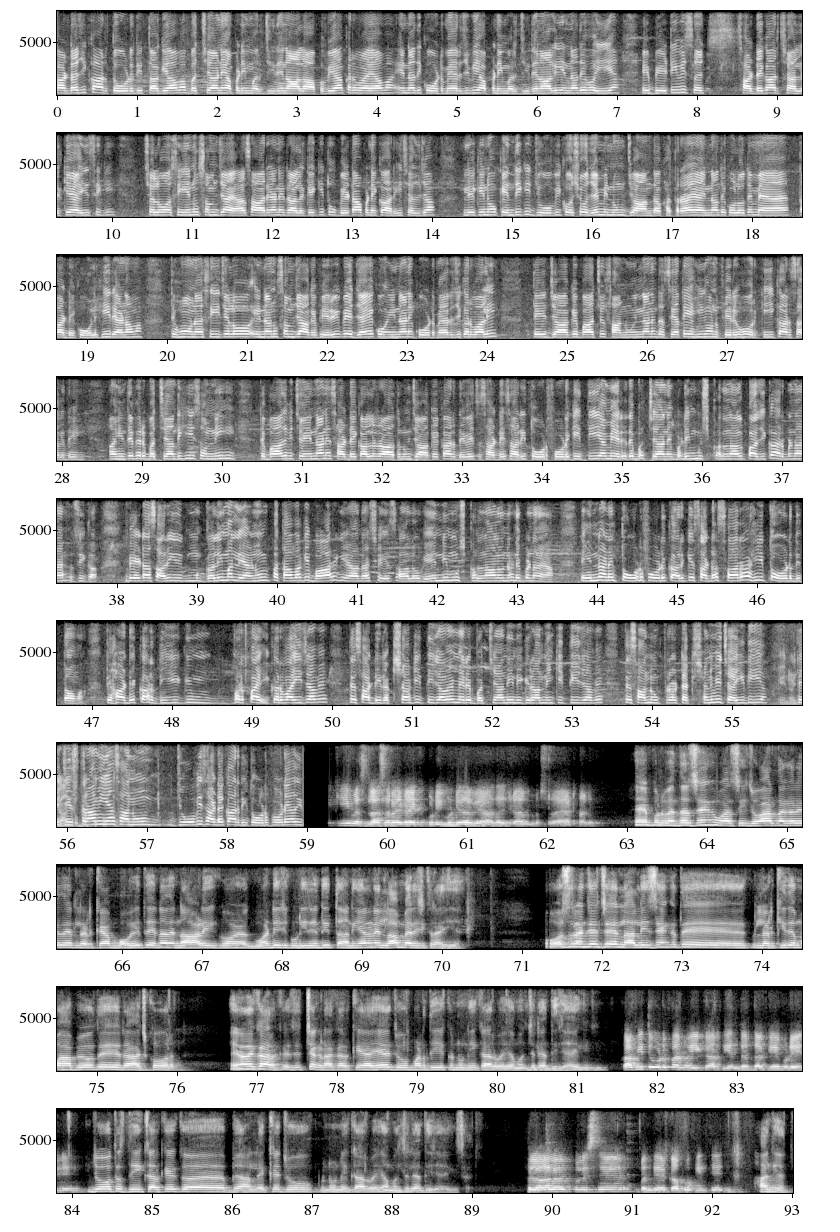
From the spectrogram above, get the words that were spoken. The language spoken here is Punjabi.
ਸਾਡਾ ਜੀ ਘਰ ਤੋੜ ਦਿੱਤਾ ਗਿਆ ਵਾ, ਬੱਚਿਆਂ ਨੇ ਆਪਣੀ ਮਰਜ਼ੀ ਦੇ ਨਾਲ ਆਪ ਵਿਆਹ ਕਰਵਾਇਆ ਵਾ, ਇਹਨਾਂ ਦੀ ਕੋਰਟ ਮੈਰਿਜ ਵੀ ਆਪਣੀ ਮਰਜ਼ੀ ਦੇ ਨਾਲ ਹੀ ਇਹਨਾਂ ਦੇ ਹੋਈ ਆ। ਇਹ ਬੇਟੀ ਵੀ ਸ- ਸਾਡੇ ਘਰ ਚੱਲ ਕੇ ਆਈ ਸੀਗੀ। ਚਲੋ ਅਸੀਂ ਇਹਨੂੰ ਸਮਝਾਇਆ ਸਾਰਿਆਂ ਨੇ ਰਲ ਕੇ ਕਿ ਤੂੰ ਬੇਟਾ ਆਪਣੇ ਘਰ ਹੀ ਚਲ ਜਾ। ਲੇਕਿਨ ਉਹ ਕਹਿੰਦੀ ਕਿ ਜੋ ਵੀ ਕੁਝ ਹੋ ਜਾਏ, ਮੈਨੂੰ ਜਾਨ ਦਾ ਖਤਰਾ ਆ ਇਹਨਾਂ ਦੇ ਕੋਲੋਂ ਤੇ ਮੈਂ ਤੁਹਾਡੇ ਕੋਲ ਹੀ ਰਹਿਣਾ ਵਾ। ਤੇ ਹੁਣ ਅਸੀਂ ਚਲੋ ਇਹਨਾਂ ਨੂੰ ਸਮਝਾ ਕੇ ਫਿਰ ਵੀ ਭੇਜਿਆ, ਇਹ ਕੋ ਇਹਨਾਂ ਨੇ ਕੋਰਟ ਮੈਰਿਜ ਕਰਵਾ ਲਈ ਤੇ ਜਾ ਕੇ ਬਾਅਦ ਚ ਸਾਨੂੰ ਇਹਨਾਂ ਨੇ ਦੱਸਿਆ ਤੇ ਅਸੀਂ ਹੁਣ ਫਿਰ ਹੋਰ ਕੀ ਕਰ ਸਕਦੇ ਸੀ। ਅਸੀਂ ਤੇ ਫਿਰ ਬੱਚਿਆਂ ਦੀ ਹੀ ਸੁਣਨੀ ਸੀ ਤੇ ਬਾਅਦ ਵਿੱਚ ਇਹਨਾਂ ਨੇ ਸਾਡੇ ਕੱਲ ਰਾਤ ਨੂੰ ਜਾ ਕੇ ਘਰ ਦੇ ਵਿੱਚ ਸਾਡੇ ਸਾਰੀ ਤੋੜ ਫੋੜ ਕੀਤੀ ਆ। ਮੇਰੇ ਤੇ ਬੱਚਿਆਂ ਨੇ ਬੜੀ ਮੁਸ਼ਕਲ ਨਾਲ ਭਾਜੀ ਘਰ ਬਣਾਇਆ ਸੀਗਾ। ਬੇਟਾ ਸਾਰੀ ਮ- ਗਲੀ ਮਹੱਲਿਆਂ ਨੂੰ ਵੀ ਪਤਾ ਵਾ ਕਿ ਬਾਹਰ ਗਿਆ ਦਾ 6 ਸਾਲ ਹੋ ਗਏ, ਇੰਨੀ ਮੁਸ਼ਕਲ ਨਾਲ ਉਹਨਾਂ ਨੇ ਬਣਾਇਆ। ਇਹਨਾਂ ਨੇ ਤੋੜ ਫੋੜ ਕਰਕੇ ਸਾਡਾ ਸਾਰਾ ਹੀ ਤੋੜ ਦਿੱਤਾ ਵਾ ਤੇ ਸਾਡੇ ਘਰ ਦੀ ਕਿ ਭਰਪਾਈ ਕਰਵਾਈ ਜਾਵੇ ਤੇ ਸਾਡੀ ਰੱਖਿਆ ਕੀਤੀ ਜਾਵੇ ਮੇਰੇ ਬੱਚਿਆਂ ਦੀ ਨਿਗਰਾਨੀ ਕੀਤੀ ਜਾਵੇ ਤੇ ਸਾਨੂੰ ਪ੍ਰੋਟੈਕਸ਼ਨ ਵੀ ਚਾਹੀਦੀ ਆ ਤੇ ਜਿਸ ਤਰ੍ਹਾਂ ਵੀ ਆ ਸਾਨੂੰ ਜੋ ਵੀ ਸਾਡੇ ਘਰ ਦੀ ਤੋੜ ਫੋੜ ਆ ਕੀ ਮਸਲਾ ਸਾਰਾ ਜਿਹੜਾ ਇੱਕ ਕੁੜੀ ਮੁੰਡੇ ਦਾ ਵਿਆਹ ਦਾ ਜਿਹੜਾ ਮਸਲਾ ਆਇਆ ਠਾਣੇ ਇਹ ਬਲਵਿੰਦਰ ਸਿੰਘ ਵਾਸੀ ਜਵਾਹਰ ਨਗਰ ਇਹਦੇ ਲੜਕਾ ਮੋਹਿਤ ਇਹਨਾਂ ਦੇ ਨਾਲ ਹੀ ਗੁਆ- ਗੁਆਂਢੀ ਚ ਕੁੜੀ ਰਹਿੰਦੀ ਤਾਨੀਆ ਇਹਨਾਂ ਨੇ ਲਵ ਮੈਰਿਜ ਕਰਾਈ ਹੈ। ਉਸ ਰੰਜੇ ਚ ਲਾਲੀ ਸਿੰਘ ਤੇ ਲੜਕੀ ਦੇ ਮਾਪਿਓ ਤੇ ਰਾਜਕੌਰ ਇਹਨਾਂ ਦੇ ਘਰ ਝਗੜਾ ਕਰਕੇ ਆਏ ਆ ਜੋ ਬਣਦੀ ਹੈ ਕਾਨੂੰਨੀ ਕਾਰਵਾਈ ਅਮਲ ਚ ਲਿਆਂਦੀ ਜਾਏਗੀ ਜੀ। ਕਾਫੀ ਤੋੜ ਭੰਨ ਹੋਈ ਘਰ ਦੀ ਅੰਦਰ ਤੱਕ ਅੱਗੇ ਬੜੇ ਨੇ। ਜੋ ਤਸਦੀਕ ਕਰਕੇ ਅਹ, ਬਿਆਨ ਲਿਖ ਕੇ ਜੋ ਕਾਨੂੰਨੀ ਕਾਰਵਾਈ ਅਮਲ ਚ ਲਿਆਂਦੀ ਜਾਏਗੀ ਸਰ। ਫਿਲਹਾਲ ਪੁਲਿਸ ਨੇ ਬੰਦੇ ਕਾਬੂ ਕੀਤੇ ਜੀ। ਹਾਂਜੀ ਹਾਂਜੀ।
